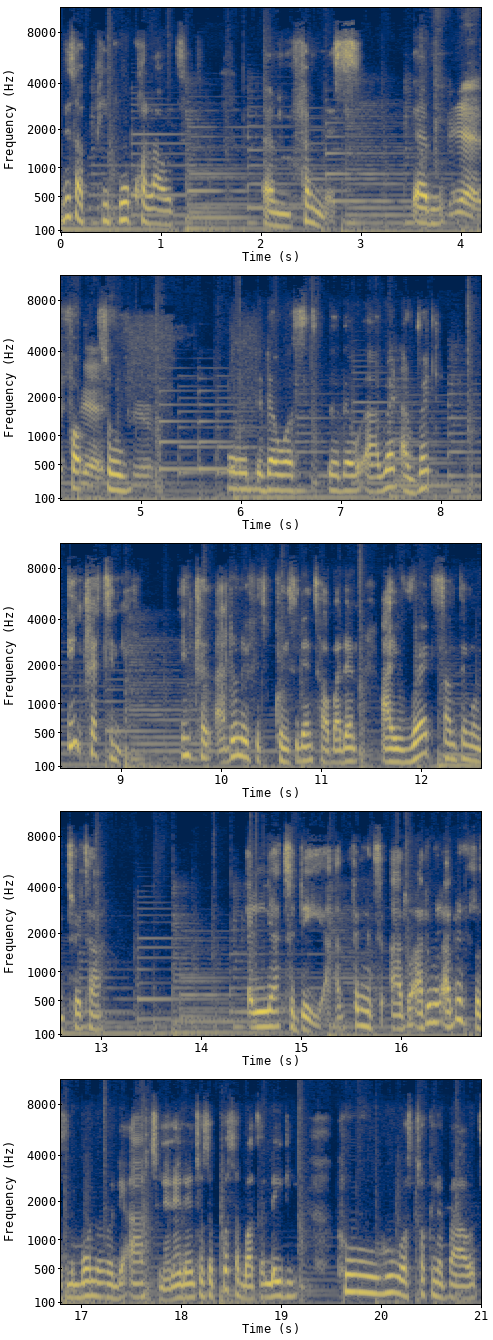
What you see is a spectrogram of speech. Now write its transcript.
these are people who call out um, feminists. Um, yes, for, yes. So uh, there was there, I read I read interestingly. Interest, I don't know if it's coincidental, but then I read something on Twitter earlier today. I think it's I don't I don't I don't know if it was in the morning or the afternoon, and then it was a post about a lady who who was talking about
